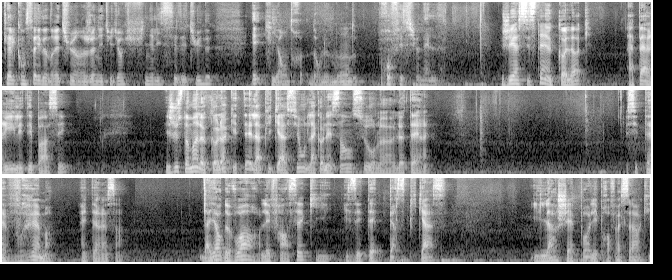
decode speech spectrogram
Quel conseil donnerais-tu à un jeune étudiant qui finalise ses études et qui entre dans le monde professionnel? J'ai assisté à un colloque à Paris l'été passé. Et justement, le colloque était l'application de la connaissance sur le, le terrain. C'était vraiment intéressant. D'ailleurs, de voir les Français qui ils étaient perspicaces, ils lâchaient pas les professeurs qui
